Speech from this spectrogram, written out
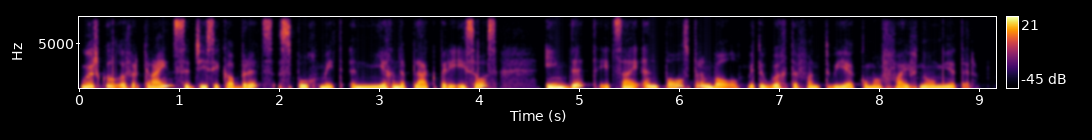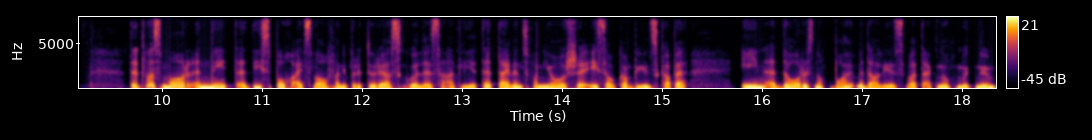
Hoërskool Oeverkruin se Jessica Brits spog met 'n 9de plek by die SA's en dit het sy in Paalspringbal met 'n hoogte van 2,50 meter. Dit was maar net die spoguitslae van die Pretoria skole se atlete tydens vanjaar se SA kampioenskappe en eh, daar is nog baie medaljes wat ek nog moet noem.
